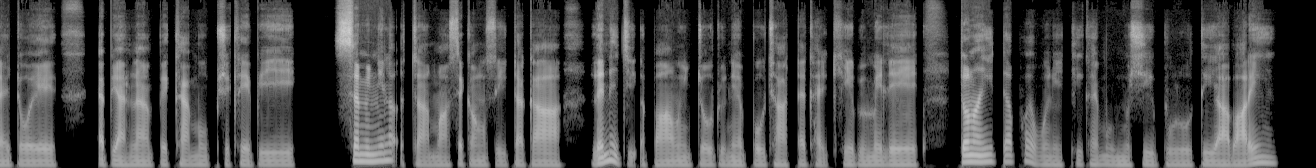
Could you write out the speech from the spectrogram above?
တဲ့အတွက်အပြန်လှန်ပစ်ခတ်မှုဖြစ်ခဲ့ပြီး 10မိနစ်လောက်အကြာမှာစစ်ကောင်စီတပ်ကလက်နက်ကြီးအပါအဝင်တိုးတွေနဲ့ပို့ချတက်ခိုက်ခဲ့ပေမဲ့လေတော်လိုင်းတပ်ဖွဲ့ဝင်တွေထိခိုက်မှုမရှိဘူးလို့သိရပါတယ်။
